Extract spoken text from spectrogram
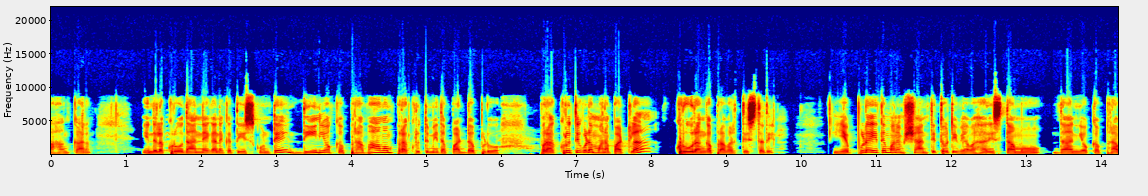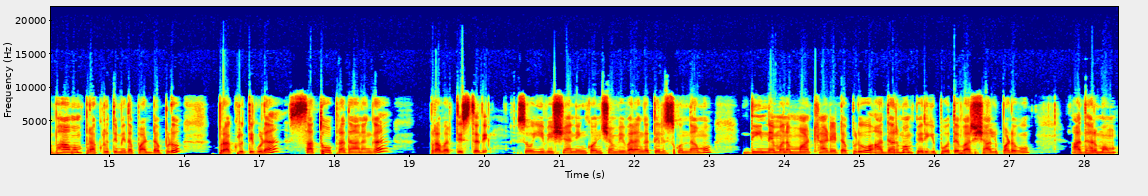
అహంకారం. ఇందులో క్రోధాన్నే గనక తీసుకుంటే దీని యొక్క ప్రభావం ప్రకృతి మీద పడ్డప్పుడు ప్రకృతి కూడా మన పట్ల క్రూరంగా ప్రవర్తిస్తుంది. ఎప్పుడైతే మనం శాంతితోటి వ్యవహరిస్తామో దాని యొక్క ప్రభావం ప్రకృతి మీద పడ్డప్పుడు ప్రకృతి కూడా సతో ప్రధానంగా ప్రవర్తిస్తుంది. సో ఈ విషయాన్ని ఇంకొంచెం వివరంగా తెలుసుకుందాము. దీన్నే మనం మాట్లాడేటప్పుడు అధర్మం పెరిగిపోతే వర్షాలు పడవు. అధర్మం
